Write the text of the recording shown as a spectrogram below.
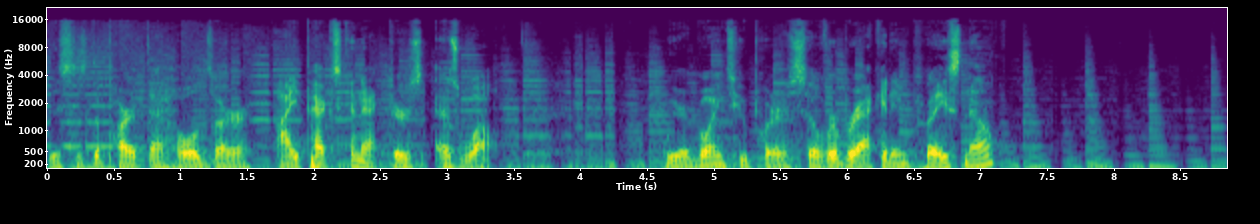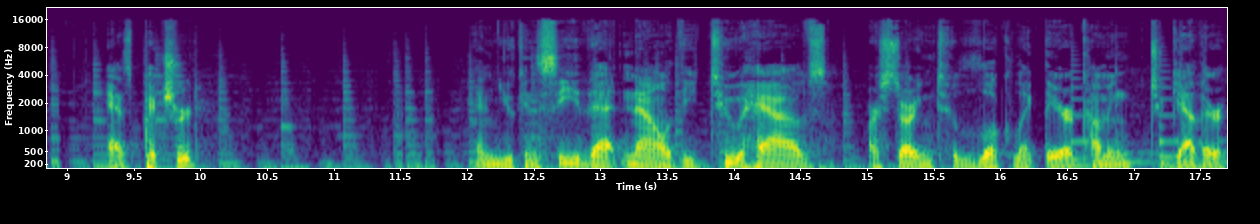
This is the part that holds our IPEX connectors as well. We are going to put our silver bracket in place now, as pictured. And you can see that now the two halves are starting to look like they are coming together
